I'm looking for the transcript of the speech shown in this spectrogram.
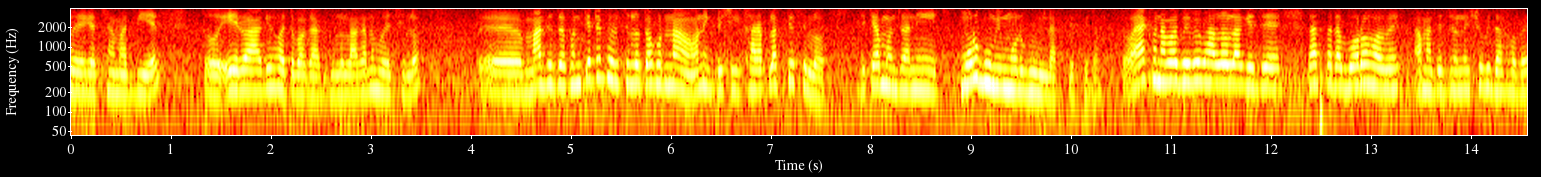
হয়ে গেছে আমার বিয়ের, তো এরও আগে হয়তো বা গাছগুলো লাগানো হয়েছিল। মাঝে যখন কেটে ফেলছিল তখন না অনেক বেশি খারাপ লাগতেছিল যে কেমন জানি মরুভূমি মরুভূমি লাগতেছিল। তো এখন আবার ভেবে ভালো লাগে যে রাস্তাটা বড় হবে, আমাদের জন্য সুবিধা হবে।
